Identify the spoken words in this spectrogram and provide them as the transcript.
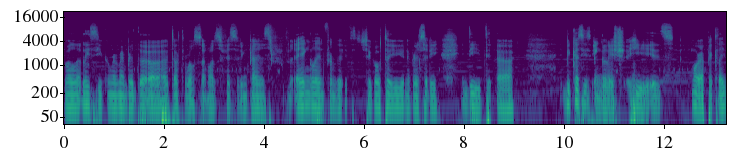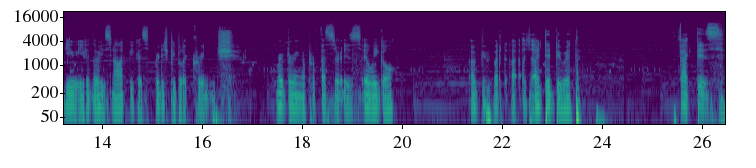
well, at least you can remember the uh, Dr. Wilson was visiting Paris, England from the, to go to university. Indeed, uh, because he's English, he is more epic than you, even though he's not, because British people are cringe. Murdering a professor is illegal. Ugh, but I, I did do it. The fact is,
